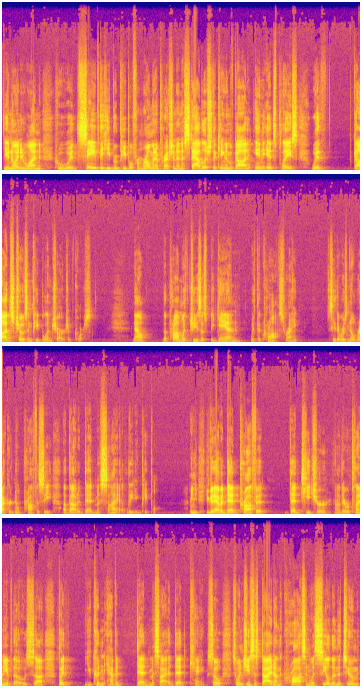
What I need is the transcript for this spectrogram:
The anointed one who would save the Hebrew people from Roman oppression and establish the kingdom of God in its place with God's chosen people in charge, of course. Now, the problem with Jesus began with the cross, right? See, there was no record, no prophecy about a dead Messiah leading people. I mean, you could have a dead prophet, dead teacher. Uh, there were plenty of those, uh, but you couldn't have a dead Messiah, a dead king. So, so when Jesus died on the cross and was sealed in the tomb,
